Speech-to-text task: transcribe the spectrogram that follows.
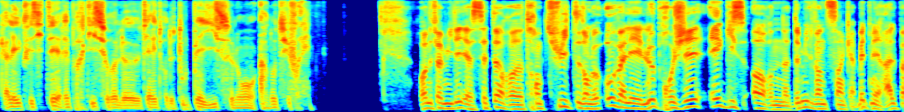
car l'électricité est répartie sur le territoire de tout le pays selon Arnaud Suffray. Ron Family, 7h38 dans le Haut-Valais. Le projet Horn 2025 à Betmeralp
